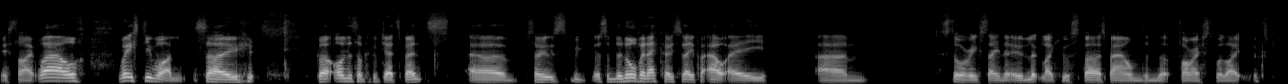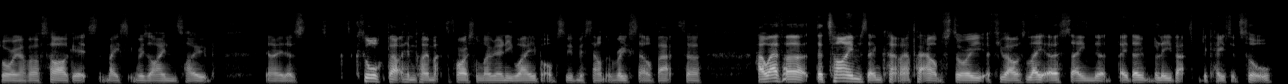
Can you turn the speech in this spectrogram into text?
It's like, well, which do you want? So, but on the topic of Jed Spence, uh, so it was we, so the Northern Echo today put out a um, story saying that it looked like he was Spurs bound and that Forest were like exploring other targets and basically resigns hope. You know, there's talk about him coming back to Forest on loan anyway, but obviously we missed out the resale factor. However, the Times then put out a story a few hours later saying that they don't believe that to be the case at all.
